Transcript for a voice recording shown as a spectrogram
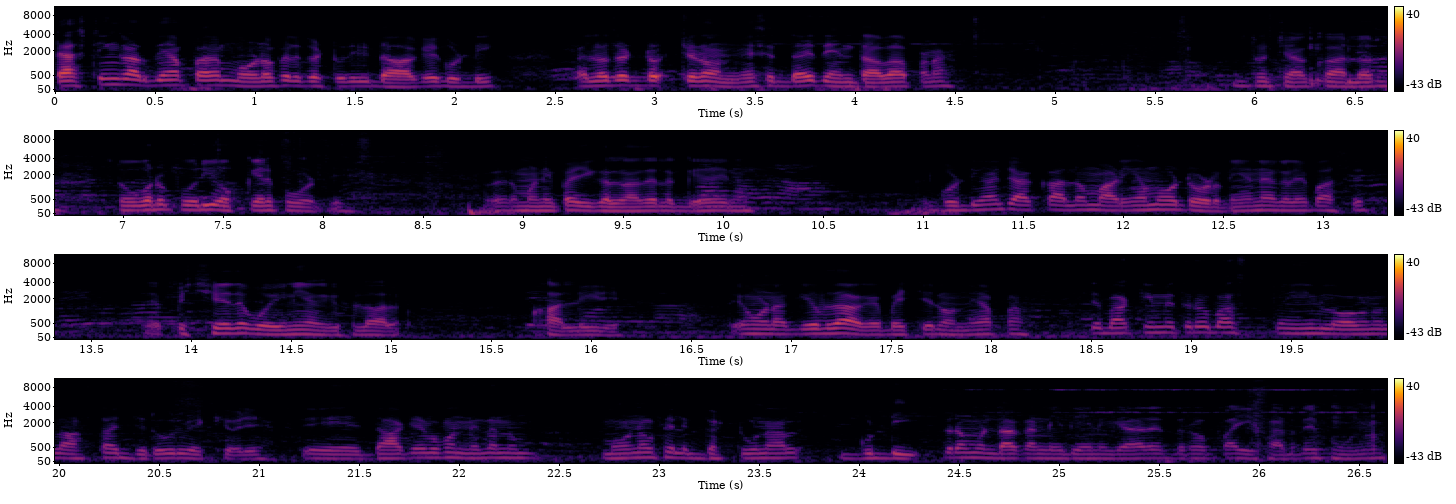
ਟੈਸਟਿੰਗ ਕਰਦੇ ਆਪਾਂ ਮੋਨੋਫਿਲ ਗੱਟੂ ਦੀ ਡਾ ਕੇ ਗੁੱਡੀ। ਪਹਿਲਾਂ ਤਾਂ ਚੜਾਉਣੇ ਸਿੱਧਾ ਹੀ ਤਿੰਨ ਤਾਵਾ ਆਪਣਾ। ਇਧਰ ਚੈੱਕ ਕਰ ਲਓ ਟੋਰ ਪੂਰੀ ਓਕੇ ਰਿਪੋਰਟ ਜੀ ਫਿਰ ਮਣੀ ਭਾਈ ਗੱਲਾਂ ਤੇ ਲੱਗੇ ਹੋਏ ਨੇ ਗੁੱਡੀਆਂ ਚੈੱਕ ਕਰ ਲਓ ਮਾੜੀਆਂ ਮੋਟ ਟੁੱਟਦੀਆਂ ਨੇ ਅਗਲੇ ਪਾਸੇ। ਤੇ ਪਿੱਛੇ ਤੇ ਕੋਈ ਨਹੀਂ ਹੈਗੀ ਫਿਲਹਾਲ ਖਾਲੀ ਜੇ। ਤੇ ਹੁਣ ਅੱਗੇ ਵਧਾ ਕੇ ਵਿੱਚ ਲਾਉਨੇ ਆਪਾਂ। ਤੇ ਬਾਕੀ ਮਿੱਤਰੋ ਬਸ ਤੁਸੀਂ ਵਲੌਗ ਨੂੰ ਲਾਸਟ ਤੱਕ ਜ਼ਰੂਰ ਵੇਖਿਓ ਜੇ। ਤੇ ਡਾ ਕੇ ਵਿਖਾਉਣੇ ਤੁਹਾਨੂੰ ਮੋਨੋਫਿਲ ਗੱਟੂ ਨਾਲ ਗੁੱਡੀ। ਇਧਰੋਂ ਮੁੰਡਾ ਕੰਨੀ ਦੇਣ ਗਿਆ ਤੇ ਇਧਰੋਂ ਭਾਈ ਫੜਦੇ ਫੋਨ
